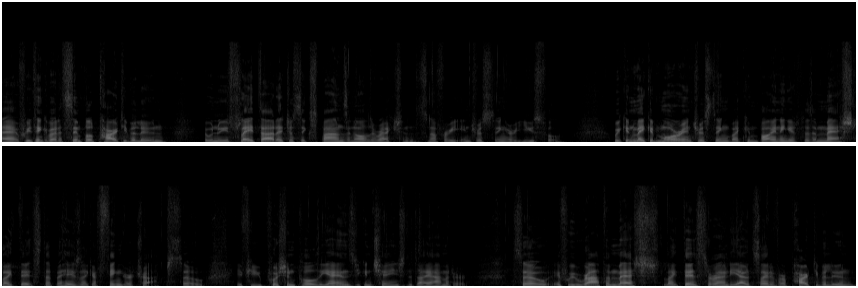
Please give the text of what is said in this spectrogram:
uh, if we think about a simple party balloon, when we inflate that, it just expands in all directions. It's not very interesting or useful. We can make it more interesting by combining it with a mesh like this that behaves like a finger trap. So if you push and pull the ends, you can change the diameter. So if we wrap a mesh like this around the outside of our party balloon,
